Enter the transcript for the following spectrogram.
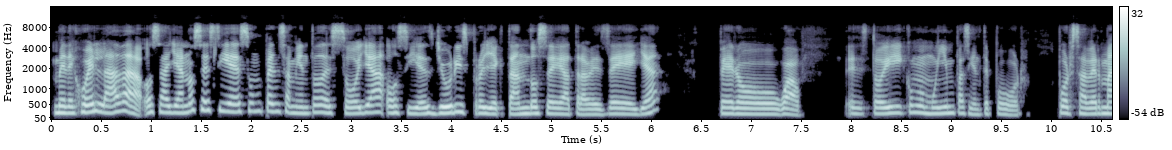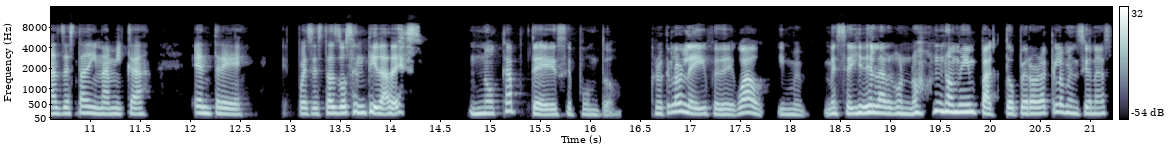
me dejó helada. O sea, ya no sé si es un pensamiento de Soya o si es Yuris proyectándose a través de ella, pero wow, estoy como muy impaciente por, por saber más de esta dinámica entre pues estas dos entidades. No capté ese punto. Creo que lo leí, fue de wow, y me, me seguí de largo, no, no me impactó, pero ahora que lo mencionas,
